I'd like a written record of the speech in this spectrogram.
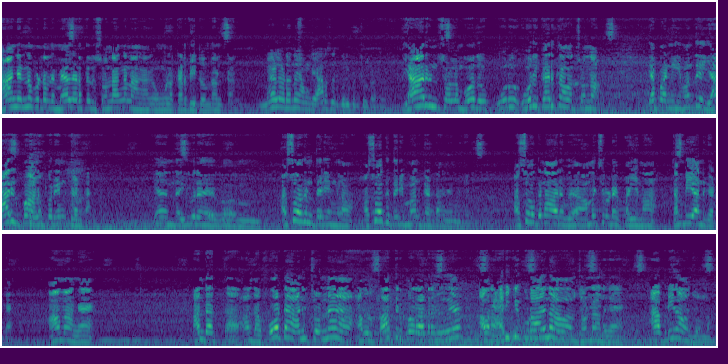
நாங்க என்ன பண்றது? மேலிடத்துல சொன்னாங்க நாங்க உங்களை கடத்திட்டு வந்தோம்ட்டாங்க. மேலிடம் அவங்க யாரை சார் குறிப்பிட்டு சொல்றாங்க? யாருன்னு சொல்லும் போது ஒரு ஒரு கருத்தை அவன் சொன்னான். ஏப்பா நீ வந்து யாருக்குப்பா அனுப்புறேன்னு கேட்டேன். ஏன் இந்த இவரு அசோகன் தெரியுங்களா? அசோக் தெரியுமான்னு கேட்டாங்க எனக்கு அசோக்னா அவரு அமைச்சருடைய பையனா? தம்பியான்னு கேட்டேன். ஆமாங்க. அந்த அந்த போட்டோ அனுப்பிச்சோன்னே அவர் பார்த்துட்டு போராடுறது அவர் அடிக்க கூடாதுன்னு அவன் சொன்னானுங்க. அப்படின்னு அவன் சொன்னான்.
